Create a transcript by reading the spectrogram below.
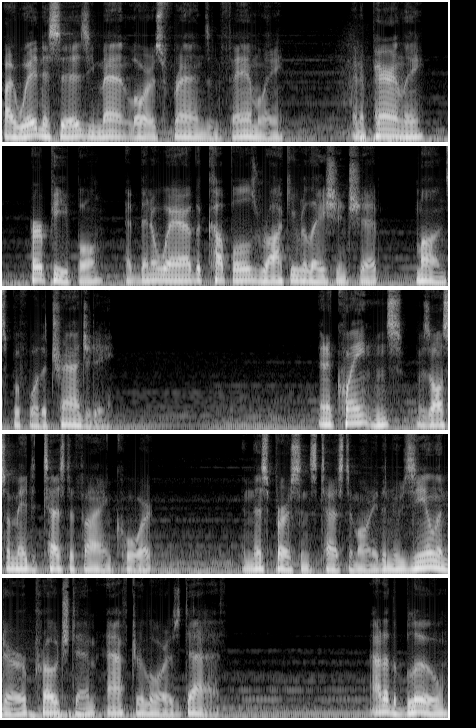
By witnesses, he meant Laura's friends and family, and apparently, Her people had been aware of the couple's rocky relationship months before the tragedy. An acquaintance was also made to testify in court. In this person's testimony, the New Zealander approached him after Laura's death. Out of the blue,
